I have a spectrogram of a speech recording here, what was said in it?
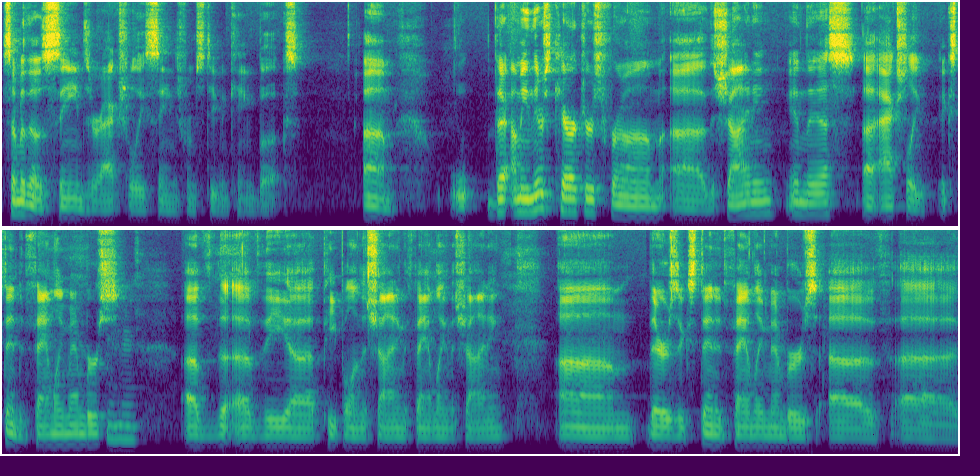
some of those scenes are actually scenes from stephen king books um, there, I mean, there's characters from uh, The Shining in this. Uh, actually, extended family members of the of the uh, people in The Shining, the family in The Shining. Um, there's extended family members of uh,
